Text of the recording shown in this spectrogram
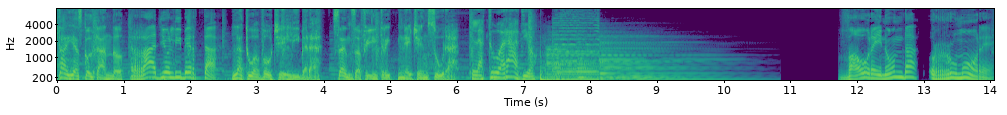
Stai ascoltando Radio Libertà. La tua voce libera, senza filtri né censura. La tua radio. Va ora in onda Rumore.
